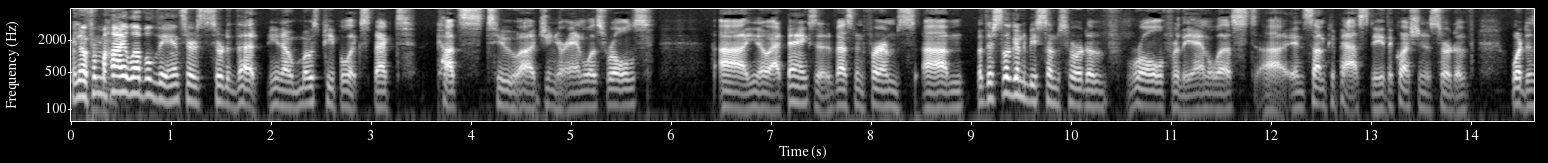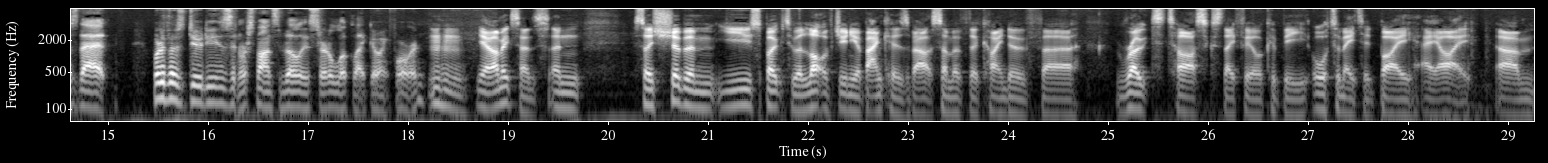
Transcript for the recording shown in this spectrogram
you know, from a high level, the answer is sort of that, you know, most people expect cuts to uh, junior analyst roles uh, you know, at banks, at investment firms. Um, but there's still going to be some sort of role for the analyst uh, in some capacity. The question is sort of what does that, what do those duties and responsibilities sort of look like going forward? Mm-hmm. Yeah, that makes sense. And so, Shubham, you spoke to a lot of junior bankers about some of the kind of uh, rote tasks they feel could be automated by AI. Um,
